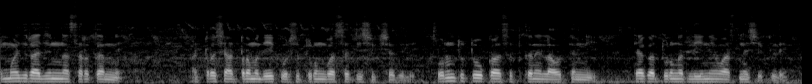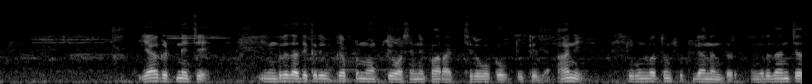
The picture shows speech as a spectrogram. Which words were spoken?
उमजराजेंना सरकारने अठराशे अठरामध्ये एक वर्ष तुरुंगवासाची शिक्षा दिली. परंतु तो काळ सत्कारने लावत त्यांनी त्या काळ तुरुंगात लिहिणे वाचणे शिकले. या घटनेचे इंग्रज अधिकारी कॅप्टन ऑक्टिव्ह अशाने फार आश्चर्य व कौतुक केले आणि तुरुंगातून सुटल्यानंतर इंग्रजांच्या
